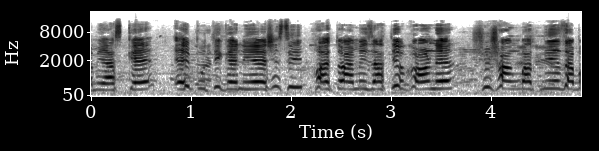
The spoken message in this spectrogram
আমি আজকে এই পুঁথিকে নিয়ে এসেছি। হয়তো আমি জাতীয়করণের সুসংবাদ নিয়ে যাব,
